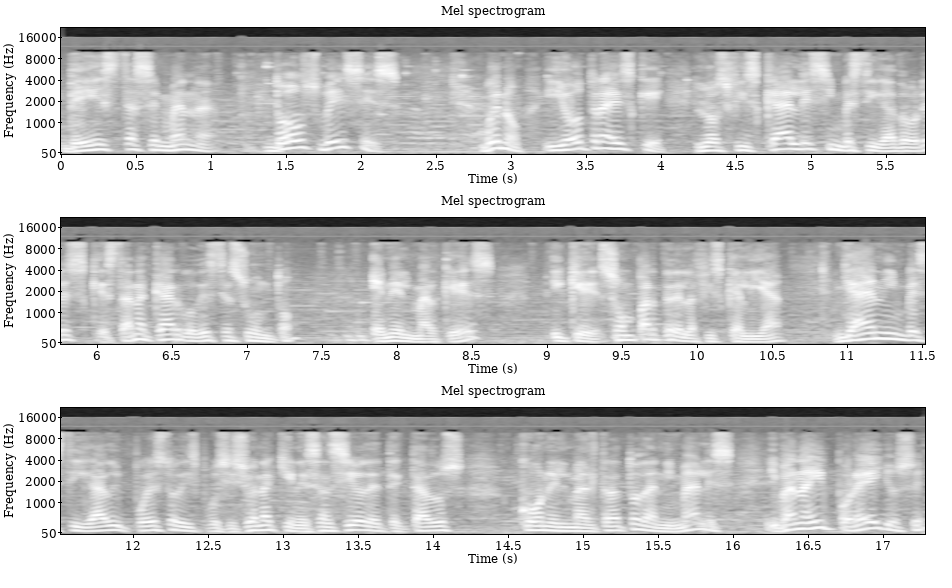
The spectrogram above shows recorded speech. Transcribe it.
de esta semana, dos veces. Bueno, y otra es que los fiscales investigadores que están a cargo de este asunto en el Marqués y que son parte de la Fiscalía ya han investigado y puesto a disposición a quienes han sido detectados con el maltrato de animales y van a ir por ellos, ¿eh?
